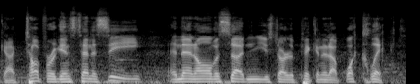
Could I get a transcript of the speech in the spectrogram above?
got tougher against Tennessee, and then all of a sudden you started picking it up? What clicked?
